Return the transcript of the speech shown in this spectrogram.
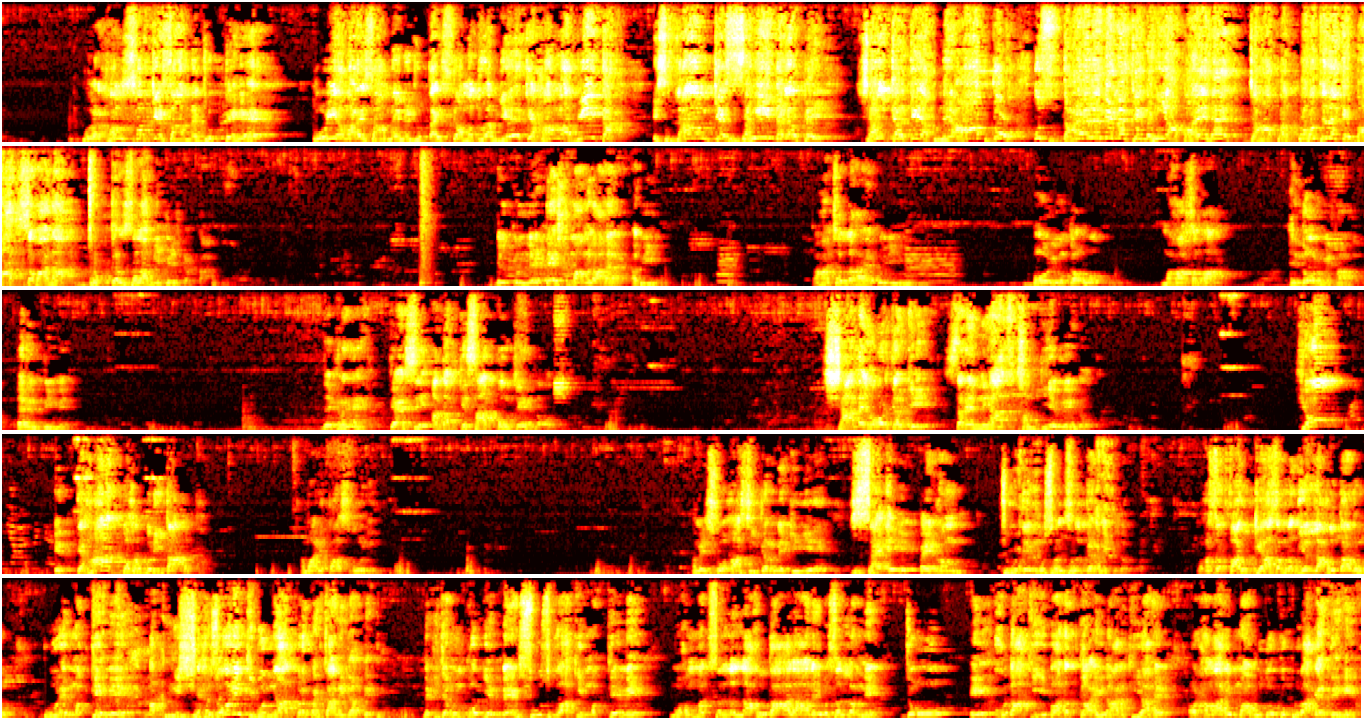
مگر ہم سب کے سامنے جھکتے ہیں، کوئی ہمارے سامنے نہیں جھکتا۔ اس کا مطلب یہ ہے کہ ہم ابھی تک اسلام کے صحیح ڈگر پہ چل کر کے اپنے آپ کو اس دائرے میں لے کے نہیں آ پائے ہیں، جہاں پر پہنچنے کے بعد زمانہ جھک کر سلامی پیش کرتا ہے۔ بالکل لیٹسٹ معاملہ ہے ابھی۔ کہاں چل رہا ہے کوئی بوریوں کا وہ مہا سبھا ہندور میں ہاں ایم پی میں۔ دیکھ رہے ہیں کیسے ادب کے ساتھ پہنچے ہیں لوگ۔ شانے اوڑ کر کے سر نیاز کھم کیے ہوئے ہیں لوگ۔ کیوں؟ اتحاد بہت بڑی طاقت ہے۔ ہمارے پاس وہ نہیں۔ ہمیں اس کو حاصل کرنے کے لیے سائے پہ ہم مسلسل کرنے کی ضرورت ہے۔ وہ حضرت فاروق اعظم رضی اللہ تعالیٰ پورے مکے میں اپنی شہزوری کی بنیاد پر پہچانے جاتے تھے۔ لیکن جب ان کو یہ محسوس ہوا کہ مکے میں محمد صلی اللہ تعالی علیہ وسلم نے جو ایک خدا کی عبادت کا اعلان کیا ہے اور ہمارے معبودوں کو برا کہتے ہیں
